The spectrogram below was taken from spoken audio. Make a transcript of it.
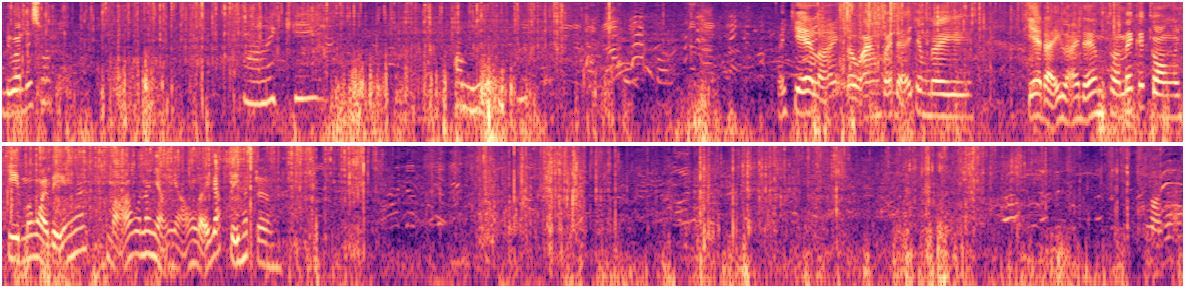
Đi qua this one phải che lại đồ ăn phải để trong đây che đậy lại để thôi mấy cái con chim ở ngoài biển á mỏ của nó nhọn nhọn lại gấp đi hết trơn. Ngồi đó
